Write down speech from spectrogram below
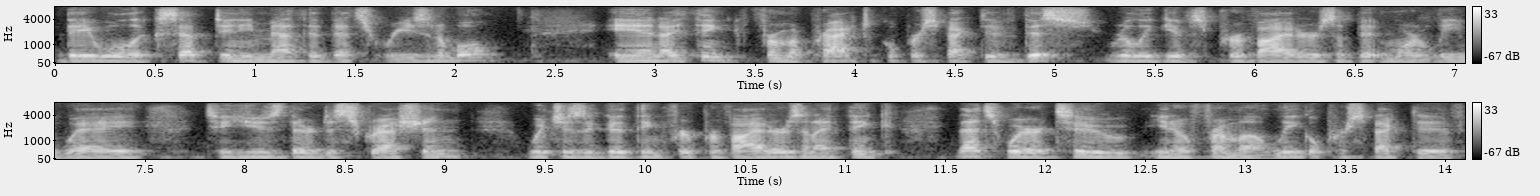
they will accept any method that's reasonable. And I think from a practical perspective, this really gives providers a bit more leeway to use their discretion, which is a good thing for providers. And I think that's where, too, you know, from a legal perspective,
